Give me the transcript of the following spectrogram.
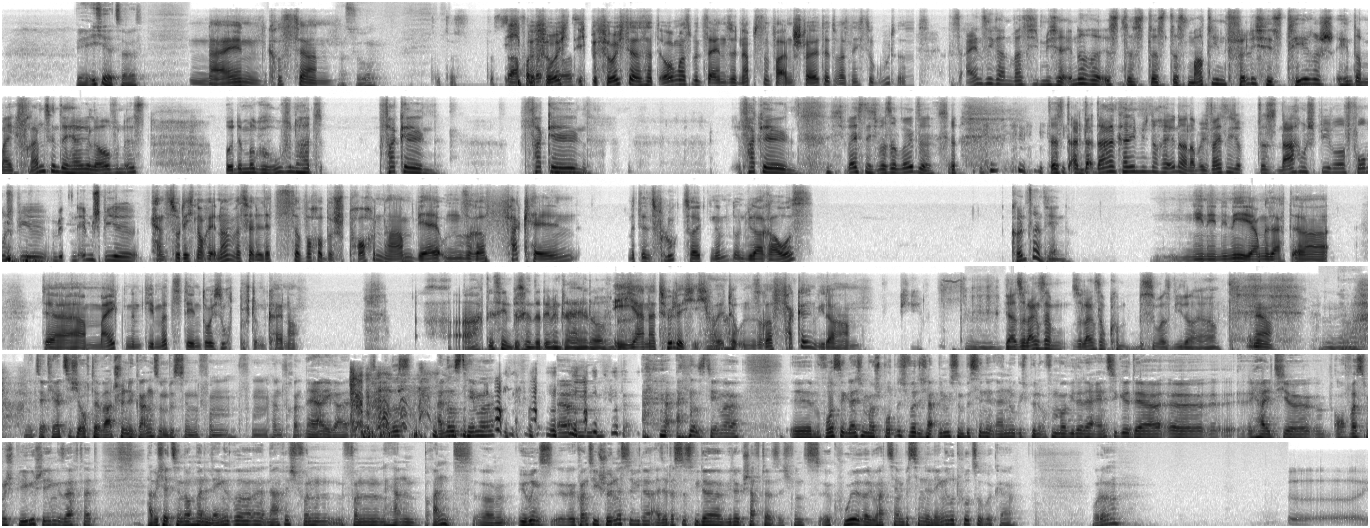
Wer ich jetzt was? Nein, Christian. Ach so. Das, Ich befürchte, ich befürchte, das hat irgendwas mit seinen Synapsen veranstaltet, was nicht so gut ist. Das Einzige, an was ich mich erinnere, ist, dass, dass, dass Martin völlig hysterisch hinter Mike Franz hinterhergelaufen ist und immer gerufen hat, Fackeln, Fackeln, Fackeln. Ich weiß nicht, was er wollte. Das, an, daran kann ich mich noch erinnern, aber ich weiß nicht, ob das nach dem Spiel war, vor dem Spiel, mitten im Spiel. Kannst du dich noch erinnern, was wir letzte Woche besprochen haben, wer unsere Fackeln mit ins Flugzeug nimmt und wieder raus? Konstantin. Nee, nee, nee, nee. Wir haben gesagt, äh, der Mike nimmt die mit, den durchsucht bestimmt keiner. Ach, deswegen bis hinter dem hinterherlaufen. Ja, natürlich. Ich wollte unsere Fackeln wieder haben. Ja, so langsam, so langsam kommt ein bisschen was wieder, ja. Ja. Ja. Jetzt erklärt sich auch der watschelnde Gang so ein bisschen vom, vom Herrn Franz. Naja, egal. Anderes, anderes Thema. ähm, anderes Thema. Äh, bevor es dir gleich immer sportlich wird, ich habe nämlich so ein bisschen den Eindruck, ich bin offenbar wieder der Einzige, der äh, halt hier auch was zum Spielgeschehen gesagt hat. Habe ich jetzt hier noch mal eine längere Nachricht von, von Herrn Brandt. Ähm, übrigens, äh, Konzi, schön, dass du wieder, also dass du es wieder, wieder geschafft hast. Ich finde es äh, cool, weil du hast ja ein bisschen eine längere Tour zurück, ja? Oder?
